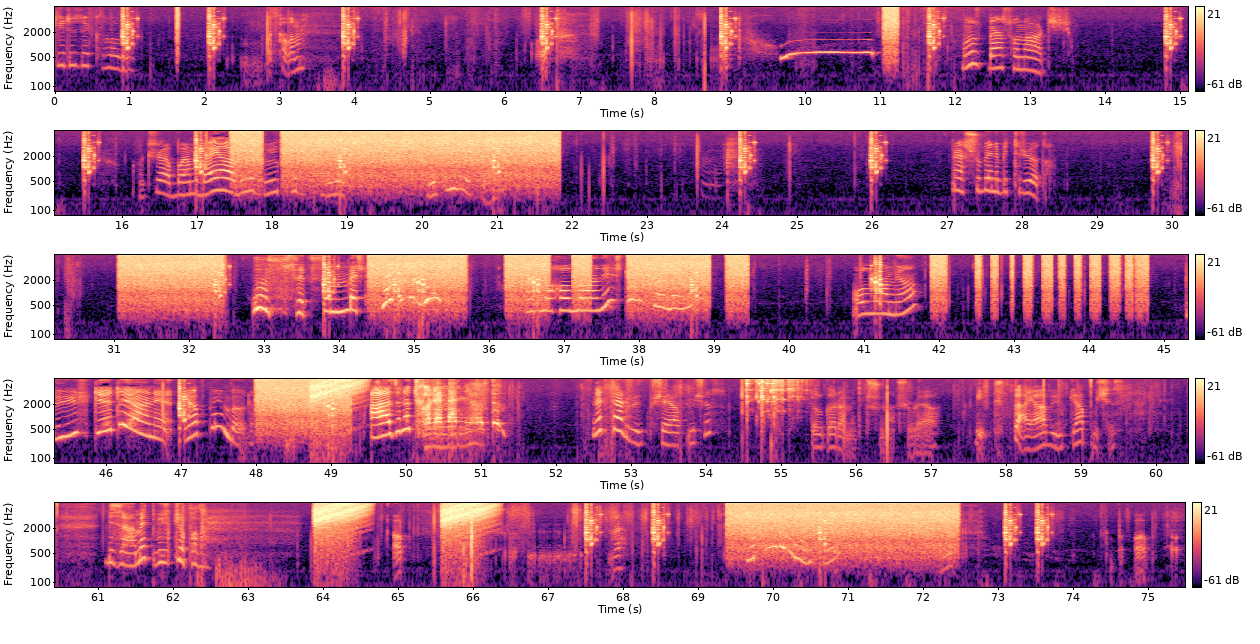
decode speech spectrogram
Gerizekalı. Bakalım. Bunu ben sona harcayacağım. Arkadaşlar ben bayağı bir büyük bir blok. Şey. Ha, şu beni bitiriyor da. Uf 85. Ya gidin ya. Allah Allah ne istiyorsun sen ya? Allah'ım ya. Büyü istedi yani. Yapmayın böyle. Ağzına tüküreyim ben ne öldüm. Ne kadar büyük bir şey yapmışız. Dur göremedik şuna şuraya. Büyük. Bayağı büyük yapmışız. Bir zahmet büyük yapalım. Hop. Yapıyorum bu işi. Hop. Hop hop.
